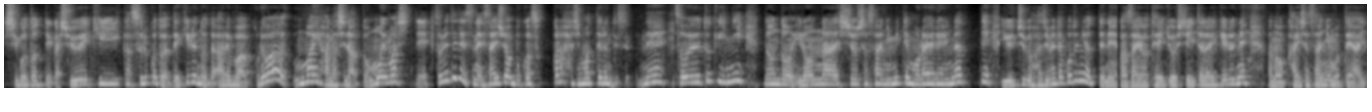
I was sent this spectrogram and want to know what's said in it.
仕事っていうか収益化することができるのであれば、これはうまい話だと思いまして、それでですね、最初は僕はそこから始まってるんですよね。そういう時に、どんどんいろんな視聴者さんに見てもらえるようになって、YouTube 始めたことによってね、画材を提供していただけるね、あの、会社さんにも出会っ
